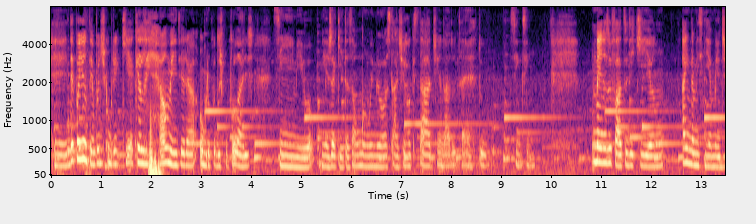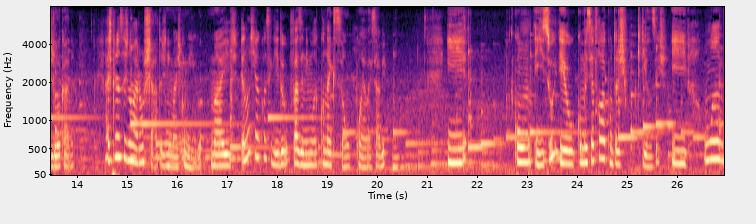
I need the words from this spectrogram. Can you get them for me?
é, depois de um tempo, eu descobri que aquele realmente era o grupo dos populares. Sim, meu, minha jaqueta salmão e meu all-star rockstar tinha dado certo. Sim, sim. Menos o fato de que eu ainda me sentia meio deslocada. As crianças não eram chatas nem mais comigo, mas eu não tinha conseguido fazer nenhuma conexão com elas, sabe? E com isso, eu comecei a falar com outras crianças. E uma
